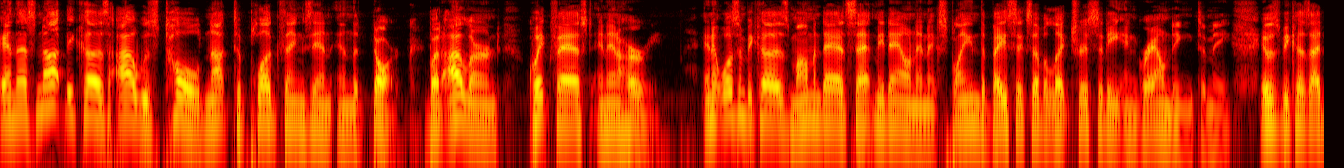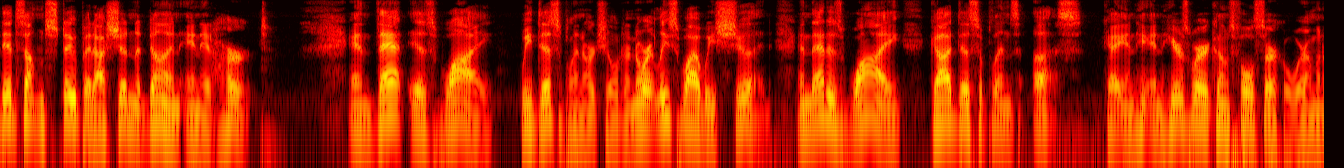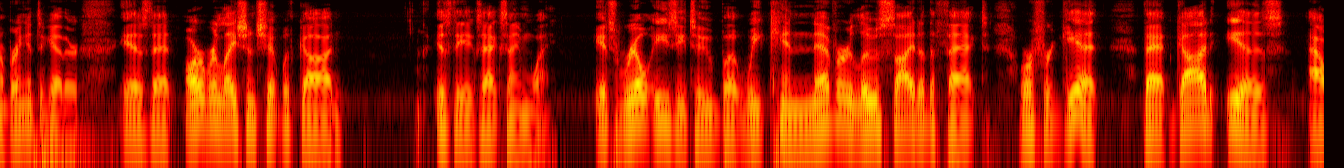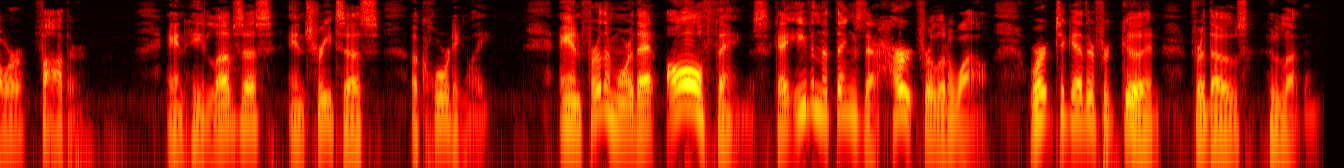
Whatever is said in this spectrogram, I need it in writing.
And that's not because I was told not to plug things in in the dark, but I learned quick, fast, and in a hurry. And it wasn't because mom and dad sat me down and explained the basics of electricity and grounding to me. It was because I did something stupid I shouldn't have done and it hurt. And that is why we discipline our children, or at least why we should. And that is why God disciplines us. Okay, and, and here's where it comes full circle, where I'm going to bring it together, is that our relationship with God is the exact same way. It's real easy to, but we can never lose sight of the fact or forget that God is our Father. And He loves us and treats us accordingly. And furthermore, that all things, okay, even the things that hurt for a little while, work together for good for those who love Him.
